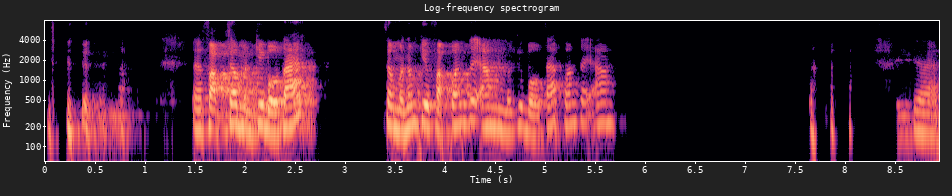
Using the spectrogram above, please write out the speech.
Phật sao mình kêu bồ tát sao mình không kêu phật quán thế âm mà kêu bồ tát quán thế âm? Yeah.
